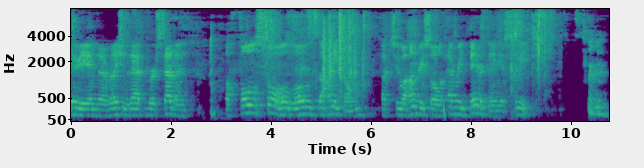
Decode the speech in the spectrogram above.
Maybe in uh, relation to that, verse 7 a full soul loathes the honeycomb, but to a hungry soul, every bitter thing is sweet.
